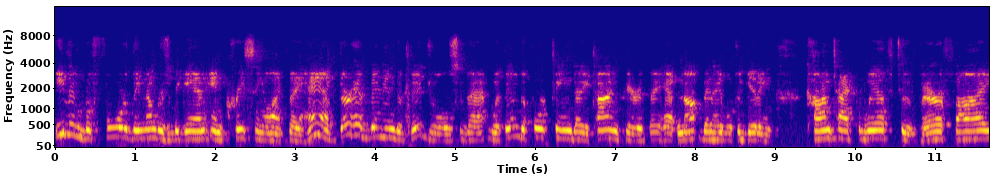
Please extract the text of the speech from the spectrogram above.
even before the numbers began increasing like they have, there have been individuals that within the 14 day time period, they have not been able to get in contact with to verify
